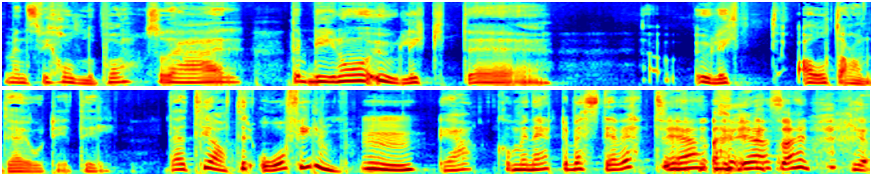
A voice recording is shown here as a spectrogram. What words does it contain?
mens vi holder på. Så det, er, det blir noe ulikt. uh, ulikt alt annet jeg har gjort hittil. Det er teater og film. Ja, Kombinert. Det beste jeg vet. Ja, ja. Ja.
